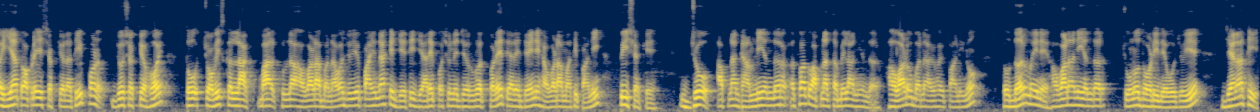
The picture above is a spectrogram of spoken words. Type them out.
અહીંયા તો આપણે એ શક્ય નથી, પણ જો શક્ય હોય તો ચોવીસ કલાક બહાર ખુલ્લા હવાડા બનાવવા જોઈએ પાણીના કે જેથી જ્યારે પશુને જરૂરત પડે ત્યારે જઈને હવાડામાંથી પાણી પી શકે. જો આપણા ગામની અંદર અથવા તો આપણા તબેલાની અંદર હવાડો બનાવ્યો હોય પાણીનો તો દર મહિને હવાડાની અંદર ચૂનો દોડી દેવો જોઈએ. જેનાથી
